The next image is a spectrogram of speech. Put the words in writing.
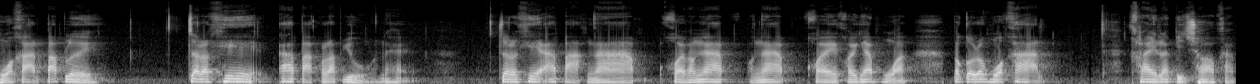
หัวขาดปั๊บเลยจระเข้อ้าปากรับอยู่นะฮะจระเข้อ้าปากงาบ คอยพังงาบพังงาบ คอยคอยงับหัว ปรากฏว่าหัวขาด ใครรับผิดชอบครับ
